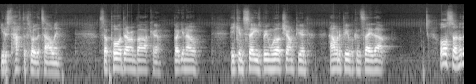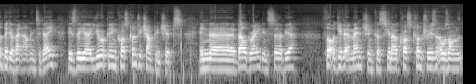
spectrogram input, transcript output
you just have to throw the towel in. So poor Darren Barker but you know he can say he's been world champion how many people can say that? Also, another big event happening today is the uh, European Cross Country Championships in uh, Belgrade in Serbia. Thought I'd give it a mention because you know cross country isn't always on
